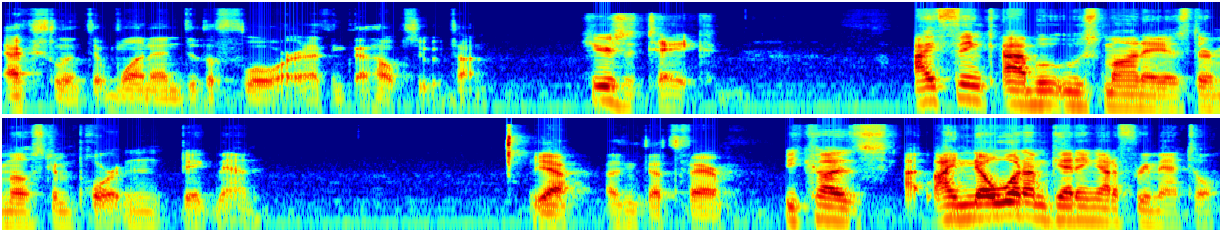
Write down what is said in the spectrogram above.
excellent at one end of the floor, and I think that helps you a ton here's a take. I think Abou Ousmane is their most important big man. Yeah, I think that's fair. Because I know what I'm getting out of Freemantle.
